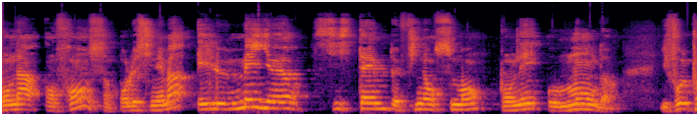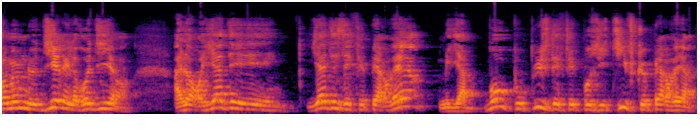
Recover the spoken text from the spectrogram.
Qu'on a en France pour le cinéma est le meilleur système de financement qu'on ait au monde. Il faut quand même le dire et le redire. Alors, il y a des, des effets pervers, mais il y a beaucoup plus d'effets positifs que pervers.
